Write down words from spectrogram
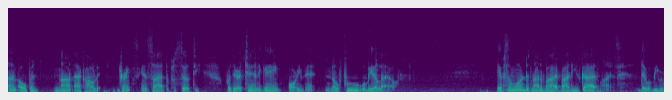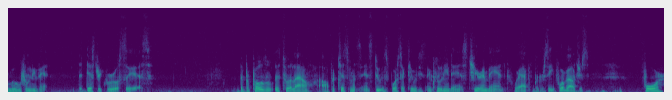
unopened, non alcoholic drinks inside the facility where they're attending a game or event. No food will be allowed. If someone does not abide by these guidelines, they will be removed from the event, the district rule says. The proposal is to allow all participants in student sports activities, including dance, cheer, and band, where applicable, to receive four vouchers for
